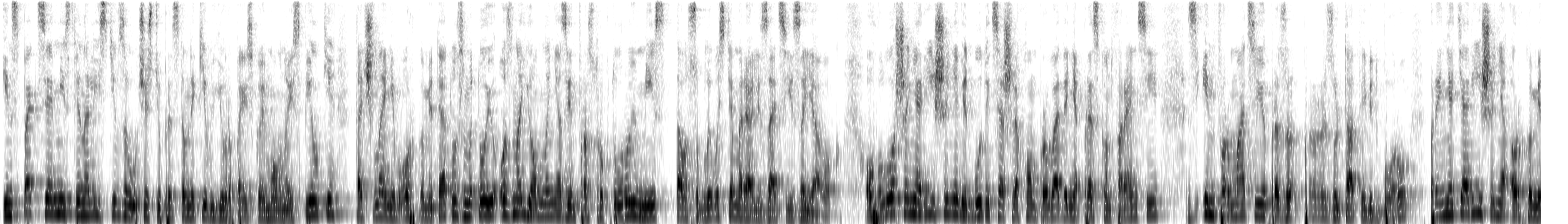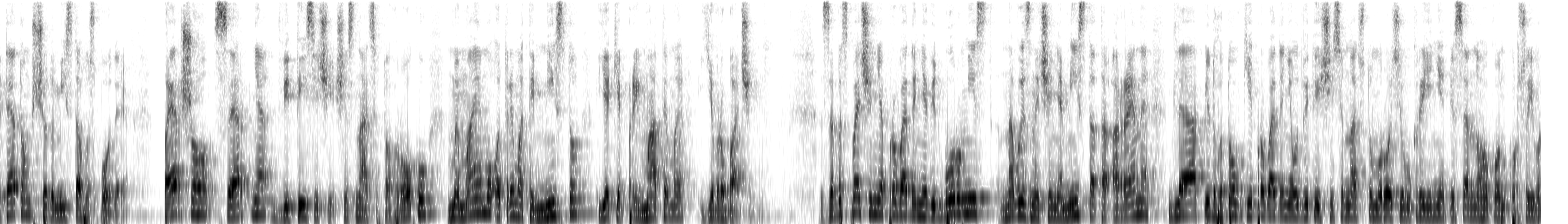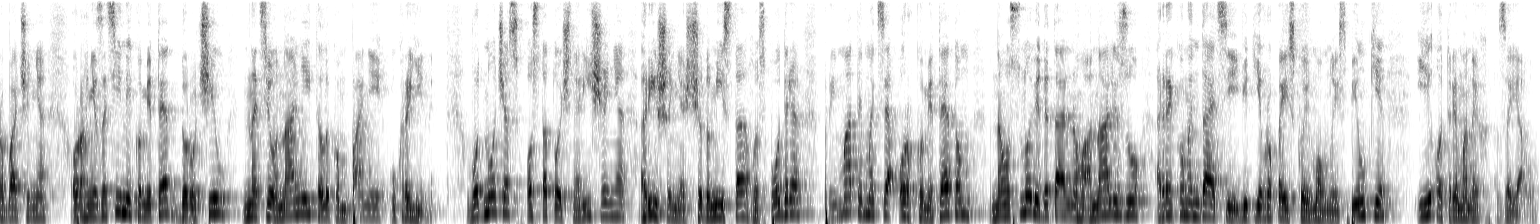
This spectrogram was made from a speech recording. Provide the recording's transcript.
Інспекція міст фіналістів за участю представників Європейської мовної спілки та членів оргкомітету з метою ознайомлення з інфраструктурою міст та особливостями реалізації заявок. Оголошення рішення відбудеться шляхом проведення прес-конференції з інформацією про результати відбору, прийняття рішення оргкомітетом щодо міста господаря. 1 серпня 2016 року ми маємо отримати місто, яке прийматиме Євробачення. Забезпечення проведення відбору міст на визначення міста та арени для підготовки і проведення у 2017 році в Україні пісенного конкурсу Євробачення. Організаційний комітет доручив Національній телекомпанії України. Водночас остаточне рішення рішення щодо міста господаря прийматиметься оргкомітетом на основі детального аналізу рекомендацій від Європейської мовної спілки і отриманих заявок.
